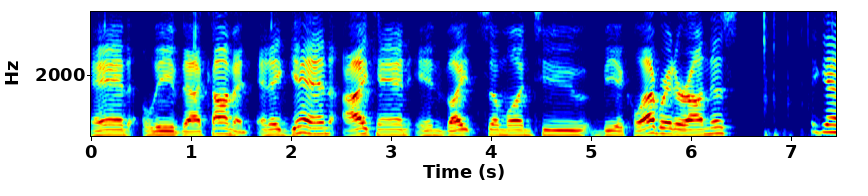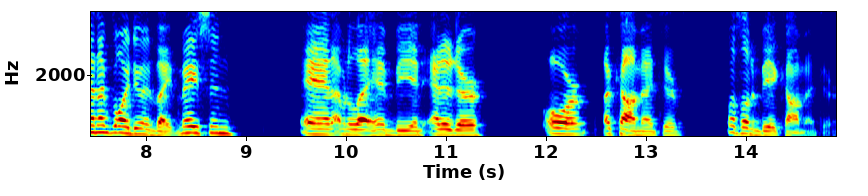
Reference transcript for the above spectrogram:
and leave that comment. And again, I can invite someone to be a collaborator on this. Again, I'm going to invite Mason, and I'm going to let him be an editor or a commenter. Let's let him be a commenter.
